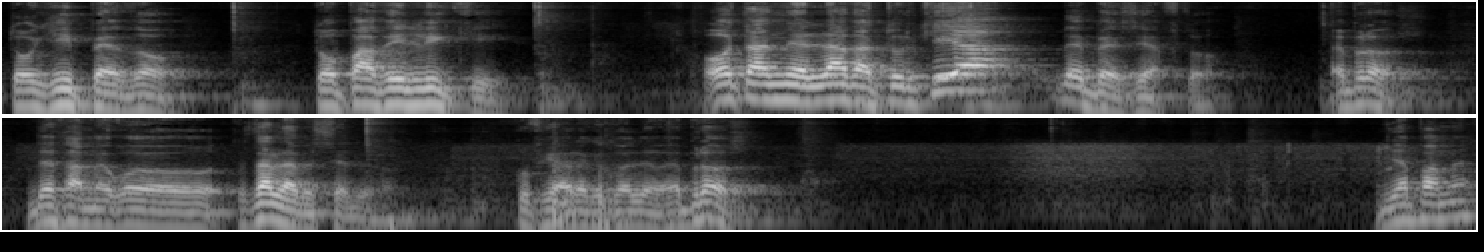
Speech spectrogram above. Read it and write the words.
το γήπεδο, το παδιλίκι. Όταν είναι Ελλάδα-Τουρκία, δεν παίζει αυτό. Εμπρός. Δεν θα είμαι εγώ... Κατάλαβες σε λίγο. Κουφιάρα και το λέω. Εμπρός. Για πάμε.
